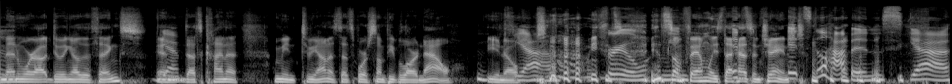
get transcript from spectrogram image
mm-hmm. men were out doing other things and Yeah. that's kind of i mean to be honest that's where some people are now you know yeah, true. in I some mean, families that hasn't changed It still happens. yeah.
